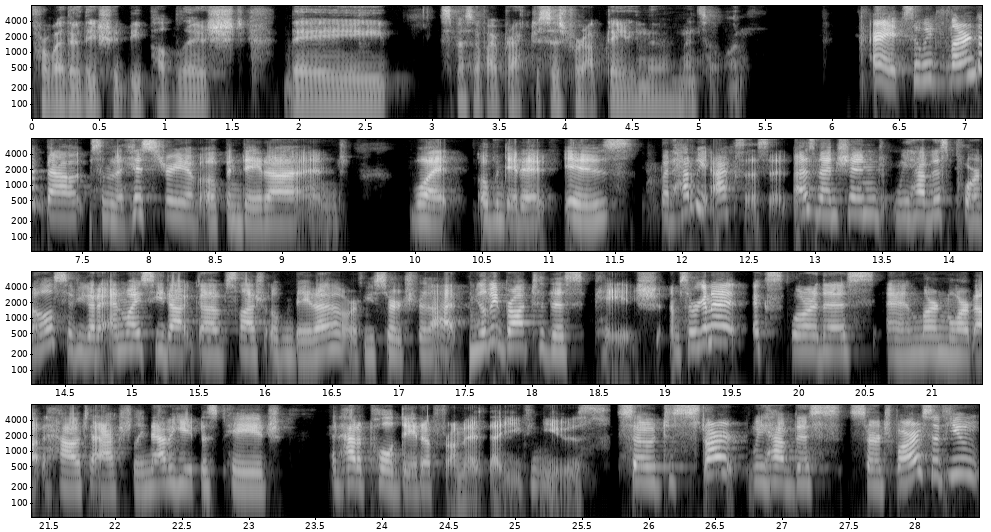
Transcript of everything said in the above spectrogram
for whether they should be published. They specify practices for updating them and so on. All right, so we've learned about some of the history of open data and what open data is but how do we access it? As mentioned, we have this portal. So if you go to nyc.gov slash open data, or if you search for that, you'll be brought to this page. Um, so we're going to explore this and learn more about how to actually navigate this page and how to pull data from it that you can use. So to start, we have this search bar. So if you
